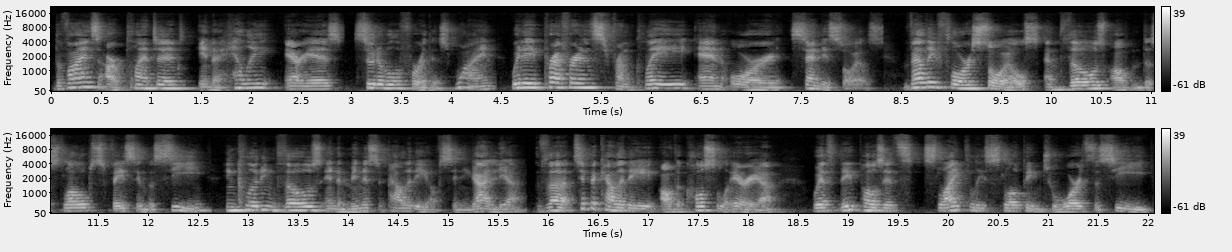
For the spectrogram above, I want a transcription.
The vines are planted in the hilly areas suitable for this wine, with a preference from clay and or sandy soils. Valley floor soils and those of the slopes facing the sea, including those in the municipality of Senigallia, the typicality of the coastal area, with deposits slightly sloping towards the sea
